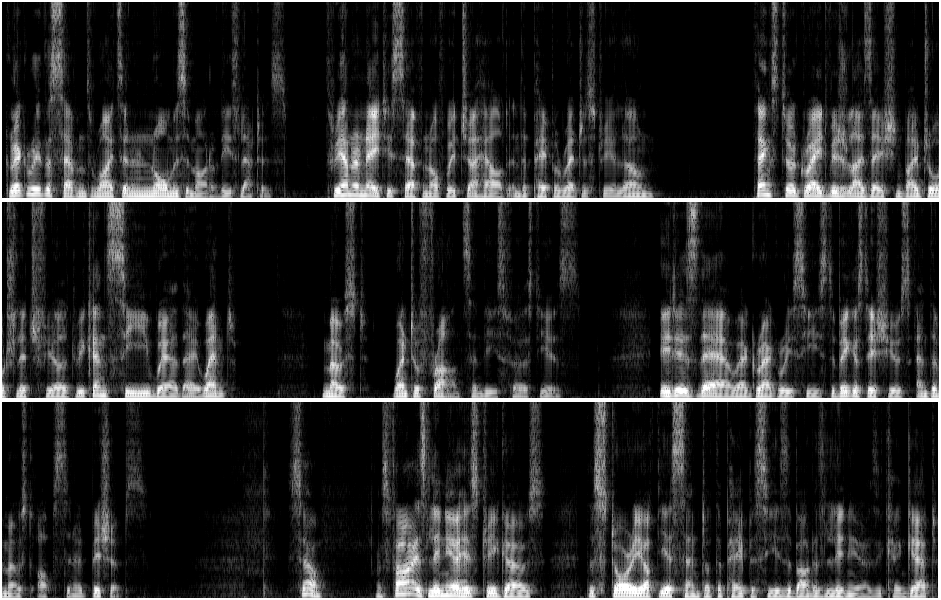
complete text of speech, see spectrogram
Gregory VII writes an enormous amount of these letters, 387 of which are held in the papal registry alone. Thanks to a great visualization by George Litchfield, we can see where they went. Most went to France in these first years. It is there where Gregory sees the biggest issues and the most obstinate bishops. So, as far as linear history goes, the story of the ascent of the papacy is about as linear as it can get.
